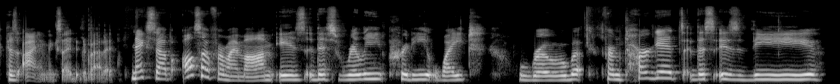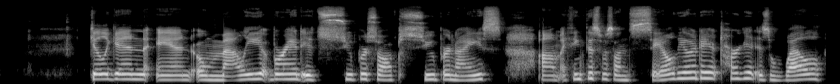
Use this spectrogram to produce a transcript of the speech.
because I am excited about it. Next up, also for my mom, is this really pretty white robe from Target. This is the Gilligan and O'Malley brand. It's super soft, super nice. Um, I think this was on sale the other day at Target as well.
